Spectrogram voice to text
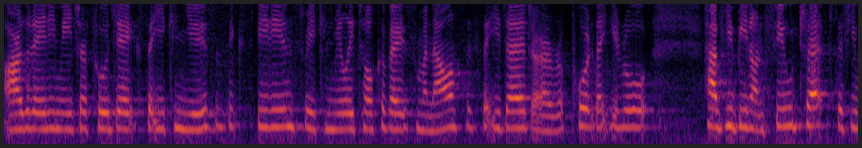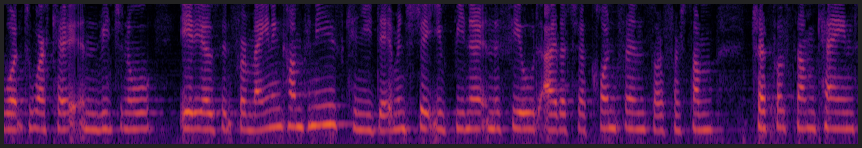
Are there any major projects that you can use as experience where you can really talk about some analysis that you did or a report that you wrote? Have you been on field trips if you want to work out in regional areas and for mining companies? Can you demonstrate you've been out in the field either to a conference or for some trip of some kind?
